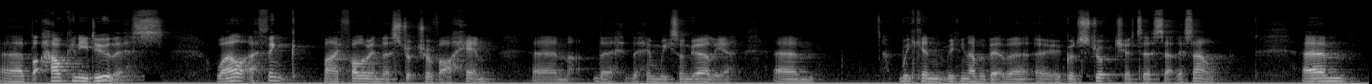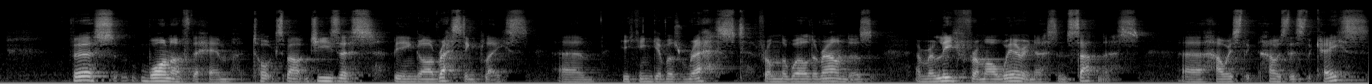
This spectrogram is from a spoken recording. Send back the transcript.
Uh, but how can he do this? Well, I think by following the structure of our hymn, um, the, the hymn we sung earlier, um, we can we can have a bit of a, a good structure to set this out. Um, verse one of the hymn talks about Jesus being our resting place. Um, he can give us rest from the world around us and relief from our weariness and sadness. Uh, how is the, how is this the case?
